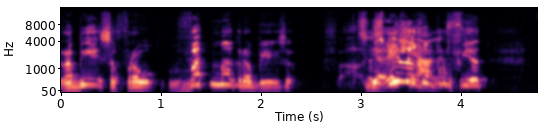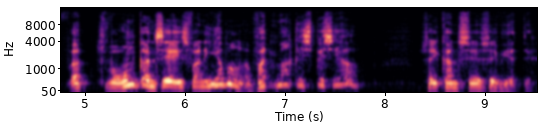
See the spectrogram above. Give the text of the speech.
Rabi se vrou, wat maak Rabi se So die heilige profeet wat vir hom kan sê hy is van die hemel. En Wat maak hy spesiaal? Sy kan sê sy weet nie.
